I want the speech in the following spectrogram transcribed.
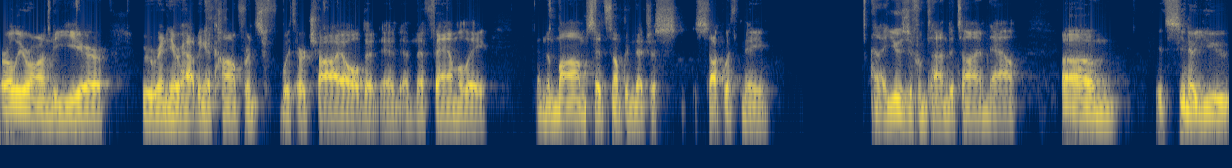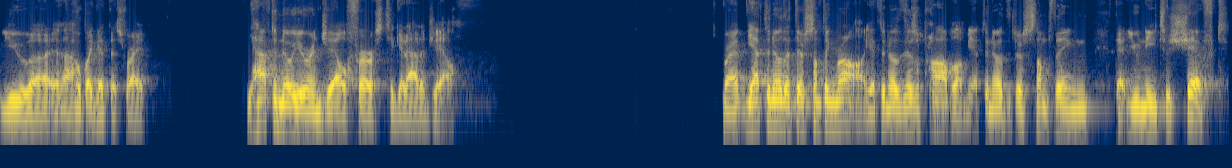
earlier on in the year, we were in here having a conference with her child and, and, and the family and the mom said something that just stuck with me and i use it from time to time now um, it's you know you you uh, i hope i get this right you have to know you're in jail first to get out of jail right? You have to know that there's something wrong. You have to know that there's a problem. You have to know that there's something that you need to shift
